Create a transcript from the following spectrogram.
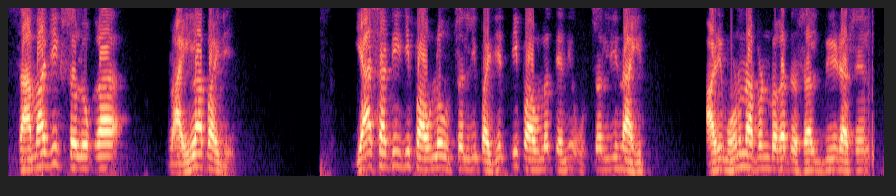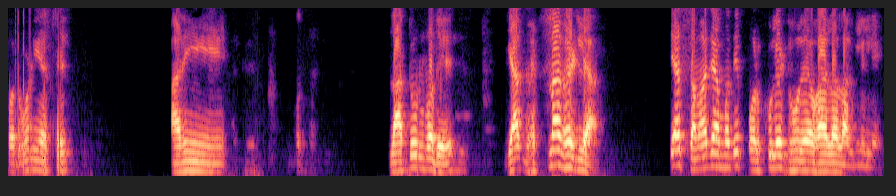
सामाजिक सलोखा राहिला पाहिजे. यासाठी जी पावलं उचलली पाहिजेत ती पावलं त्यांनी उचलली नाहीत. आणि म्हणून आपण बघत असाल बीड असेल परभणी असेल आणि लातूरमध्ये या घटना घडल्या त्या समाजामध्ये पर्क्युलेट व्हायला लागलेल्या आहेत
